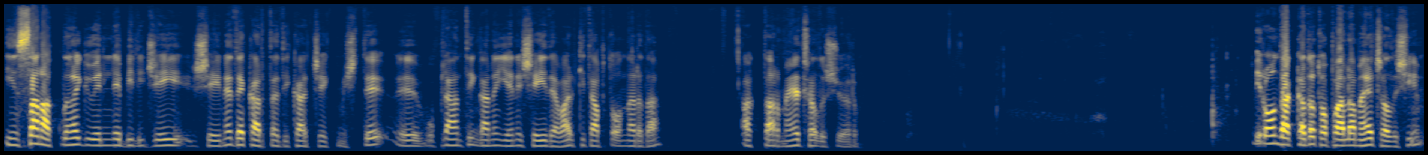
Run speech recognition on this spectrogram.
insan aklına güvenilebileceği şeyine Descartes'ta dikkat çekmişti. E, bu Plantinga'nın yeni şeyi de var. Kitapta onları da aktarmaya çalışıyorum. Bir 10 dakikada toparlamaya çalışayım.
